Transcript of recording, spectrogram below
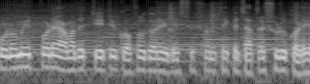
পনেরো মিনিট পরে আমাদের ট্রেনটি গফরগাঁও রেল স্টেশন থেকে যাত্রা শুরু করে।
